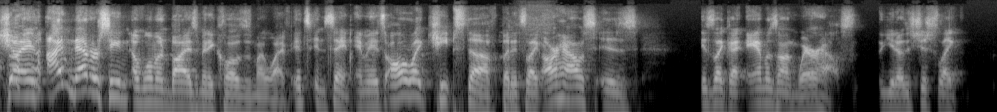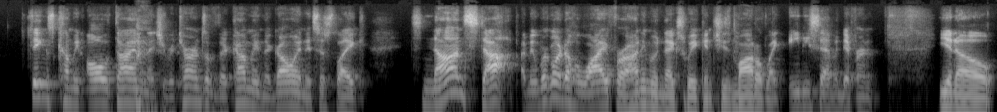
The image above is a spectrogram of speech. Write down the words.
She- I mean, I've never seen a woman buy as many clothes as my wife. It's insane. I mean, it's all like cheap stuff, but it's like our house is is like an Amazon warehouse. You know, it's just like things coming all the time, and then she returns them. They're coming, they're going. It's just like it's nonstop. I mean, we're going to Hawaii for a honeymoon next week, and she's modeled like 87 different, you know,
